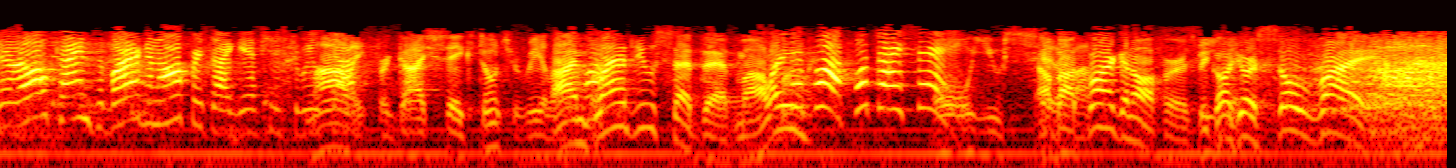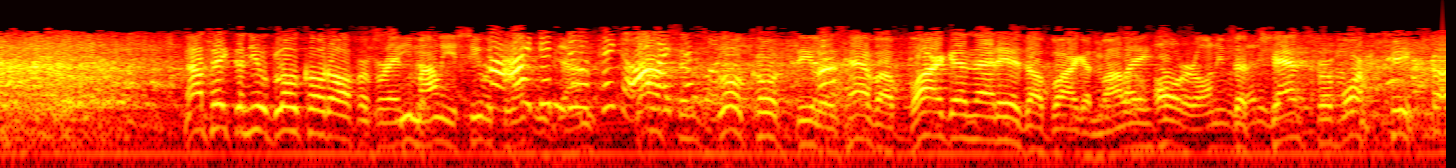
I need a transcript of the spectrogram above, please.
there are all kinds of bargain offers, I guess, Mr. Wilcox. Molly, for gosh sakes, don't you realize? I'm glad you said that, Molly. What? What? What'd I say? Oh, you said About bargain offers, because you're so right. Now take the new glow coat offer, for See, instance. Molly, you see what I you're didn't done? do a thing. All I said Johnson's was... glow coat dealers have a bargain that is a bargain, Molly. Hold her on him It's a chance for more people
